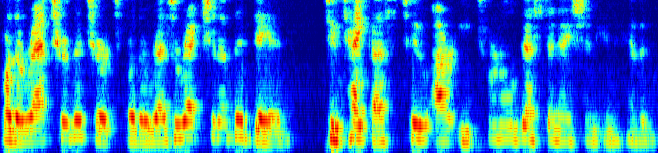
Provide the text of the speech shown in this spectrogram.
for the rapture of the church, for the resurrection of the dead, to take us to our eternal destination in heaven.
